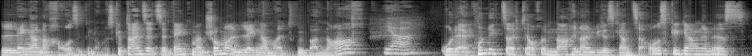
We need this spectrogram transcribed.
länger nach Hause genommen. Es gibt Einsätze, da denkt man schon mal länger mal drüber nach. Ja. Oder erkundigt sich auch im Nachhinein, wie das Ganze ausgegangen ist,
